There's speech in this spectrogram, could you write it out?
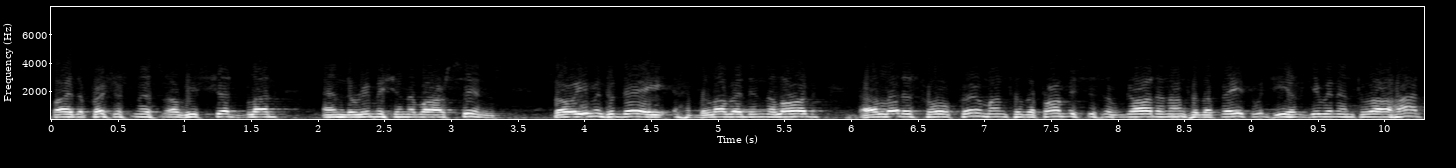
by the preciousness of his shed blood and the remission of our sins. So even today, beloved in the Lord, uh, let us hold firm unto the promises of God and unto the faith which he has given into our heart,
